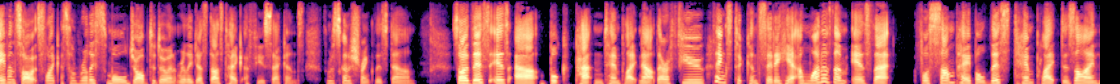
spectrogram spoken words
even so, it's like it's a really small job to do and it really just does take a few seconds. So I'm just going to shrink this down. So this is our book pattern template. Now there are a few things to consider here and one of them is that for some people this template design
